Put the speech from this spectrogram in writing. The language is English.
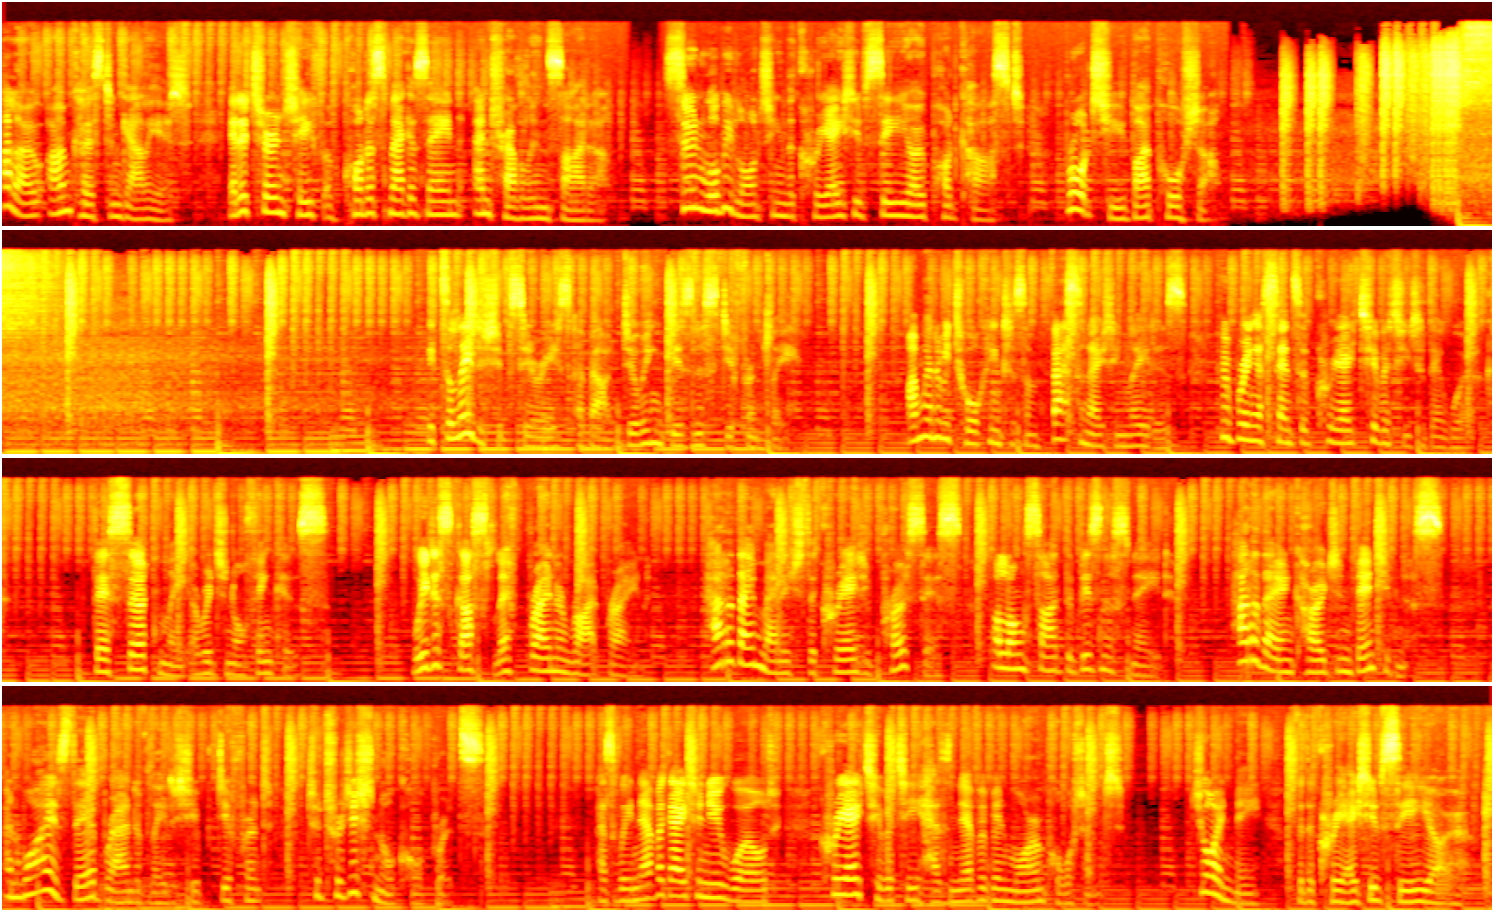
Hello, I'm Kirsten Galliott, editor in chief of Qantas Magazine and Travel Insider. Soon we'll be launching the Creative CEO podcast, brought to you by Porsche. It's a leadership series about doing business differently. I'm going to be talking to some fascinating leaders who bring a sense of creativity to their work. They're certainly original thinkers. We discuss left brain and right brain. How do they manage the creative process alongside the business need? How do they encourage inventiveness? And why is their brand of leadership different to traditional corporates? As we navigate a new world, creativity has never been more important. Join me for the Creative CEO.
